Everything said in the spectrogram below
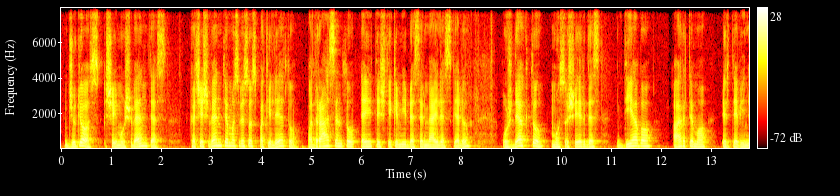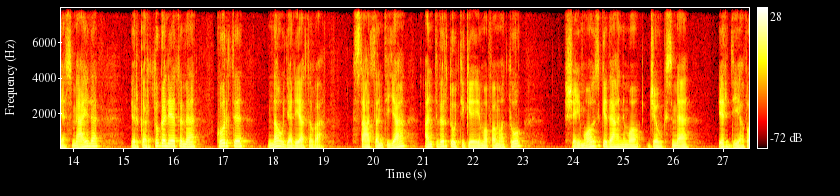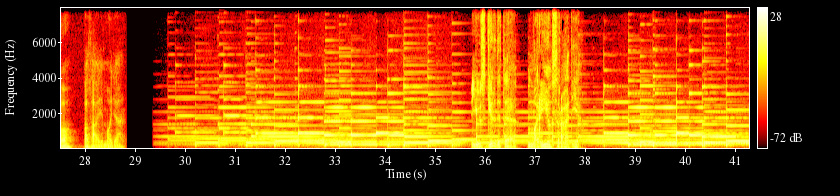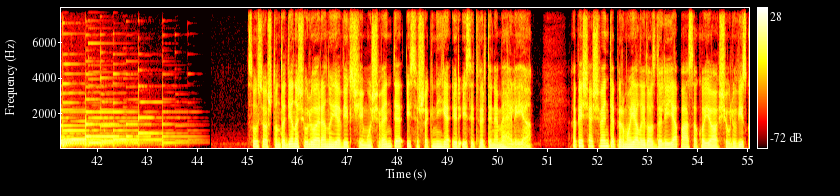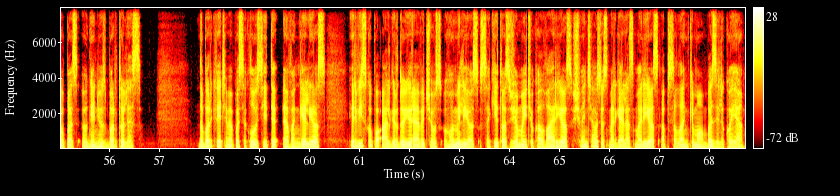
džiugios šeimų šventės, kad ši šventė mus visus pakilėtų, padrasintų eiti ištikimybės ir meilės keliu, uždegtų mūsų širdis Dievo, artimo ir tėvinės meilę ir kartu galėtume kurti naują Lietuvą, statant ją ant tvirtų tikėjimo pamatų, šeimos gyvenimo džiaugsme ir Dievo palaimoje. Jūs girdite Marijos radiją. Sausio 8 dieną Šiaulių arenoje vyks šeimų šventė įsišaknyje ir įsitvirtinę meilėje. Apie šią šventę pirmoje laidos dalyje pasakojo Šiaulių vyskupas Eugenijus Bartulis. Dabar kviečiame pasiklausyti Evangelijos ir vyskupo Algirdo Jurevičiaus homilijos sakytos Žemaičių kalvarijos švenčiausios mergelės Marijos apsilankimo bazilikoje.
